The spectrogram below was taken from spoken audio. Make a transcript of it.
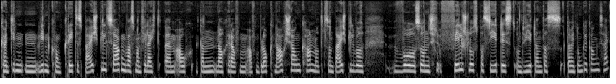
Könnt ihr ein, ein konkretes Beispiel sagen, was man vielleicht ähm, auch dann nachher auf dem, auf dem Blog nachschauen kann oder so ein Beispiel, wo, wo so ein Fehlschluss passiert ist und wie ihr dann das damit umgegangen seid?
